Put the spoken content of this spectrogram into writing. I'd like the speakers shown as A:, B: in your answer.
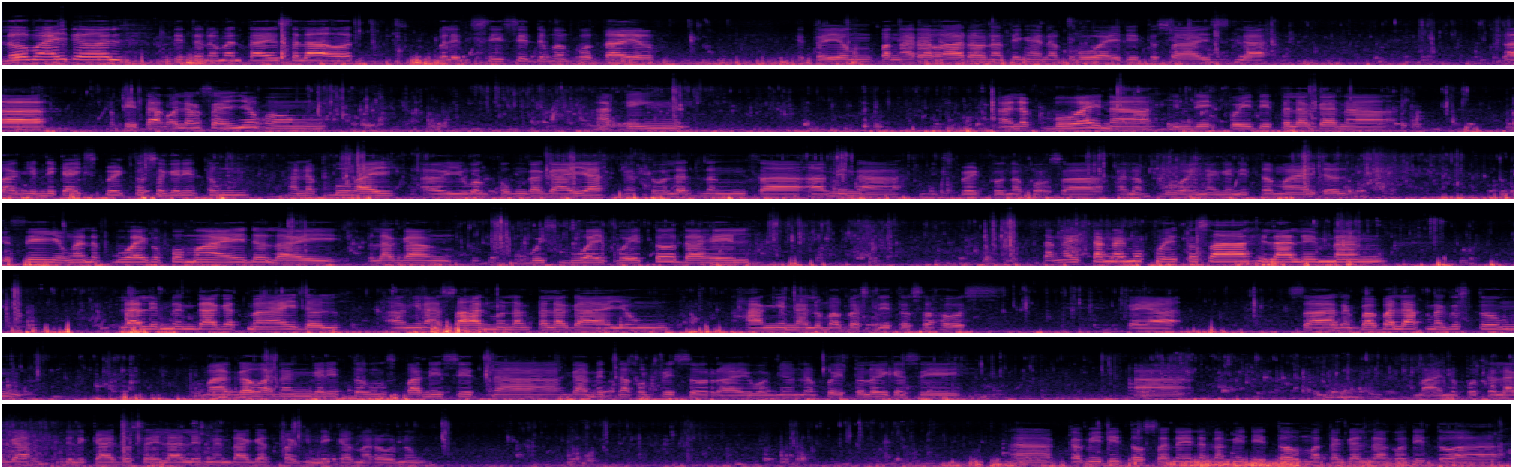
A: Hello mga idol, dito naman tayo sa laot. Balik sisid naman po tayo. Ito yung pang-araw-araw nating hanap buhay dito sa isla. Ah, pakita ko lang sa inyo kung aking hanap buhay na hindi pwede talaga na pag hindi ka eksperto sa ganitong hanap buhay, ay huwag pong gagaya. Katulad lang sa amin na eksperto na po sa hanap buhay na ganito mga idol. Kasi yung hanap buhay ko po mga idol ay talagang buwis buhay po ito dahil tangay-tangay mo po ito sa hilalim ng lalim ng dagat mga idol. Ang inaasahan mo lang talaga yung hangin na lumabas dito sa hose. Kaya sa nagbabalak na gustong magawa ng ganitong spanisid na gamit na kompresor ay huwag nyo lang po ituloy kasi ah maano po talaga, delikado sa ilalim ng dagat pag hindi ka marunong. Ah, kami dito, sanay na kami dito, matagal na ako dito. Ah,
